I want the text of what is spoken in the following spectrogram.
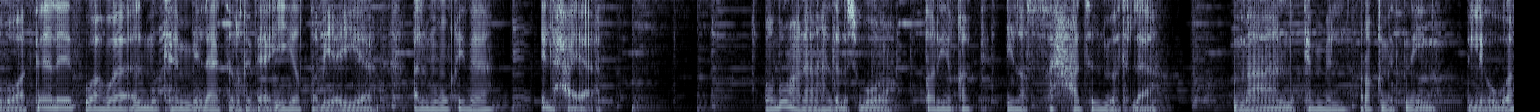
الموضوع الثالث وهو المكملات الغذائية الطبيعية المنقذة للحياة. موضوعنا هذا الأسبوع طريقك إلى الصحة المثلى مع المكمل رقم اثنين اللي هو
